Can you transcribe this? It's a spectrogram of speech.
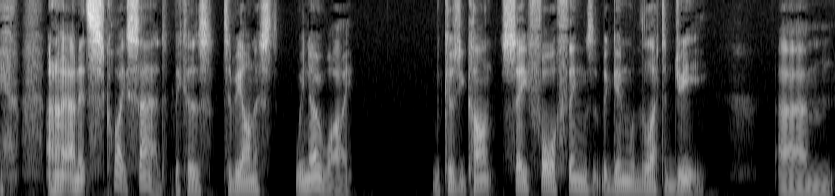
Yeah, and I, and it's quite sad because to be honest, we know why. Because you can't say four things that begin with the letter G. Um,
